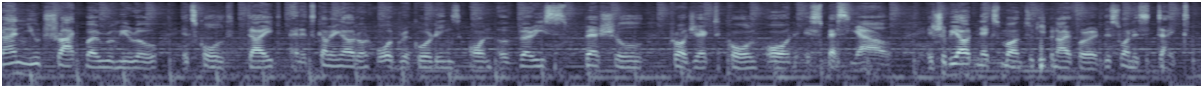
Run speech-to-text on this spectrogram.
brand new track by Ramiro. It's called Diet and it's coming out on Odd Recordings on a very special project called Odd Especial. It should be out next month, so keep an eye for it. This one is Diet.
